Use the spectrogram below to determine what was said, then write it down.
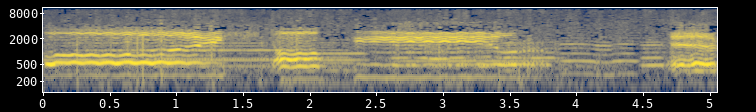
euch dafür. Er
